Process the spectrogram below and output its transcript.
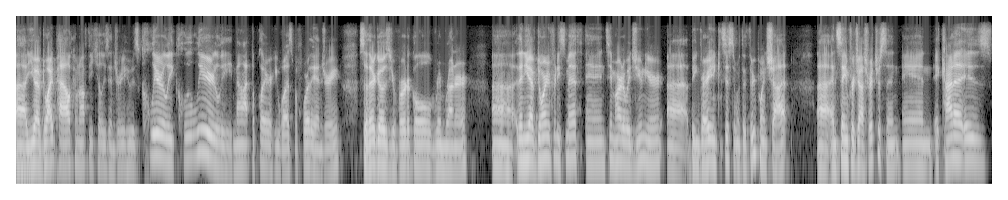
Uh, you have Dwight Powell coming off the Achilles injury, who is clearly, clearly not the player he was before the injury. So there goes your vertical rim runner. Uh, then you have Dorian Finney Smith and Tim Hardaway Jr. Uh, being very inconsistent with their three point shot. Uh, and same for Josh Richardson. And it kind of is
